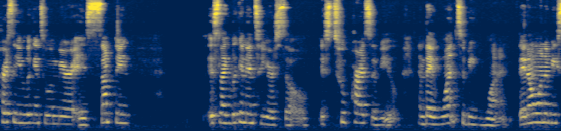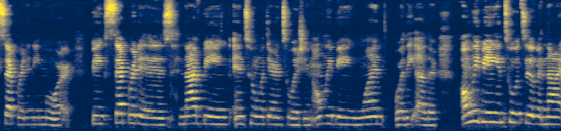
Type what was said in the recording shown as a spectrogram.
person you look into a mirror is something it's like looking into your soul. It's two parts of you, and they want to be one. They don't want to be separate anymore. Being separate is not being in tune with your intuition, only being one or the other, only being intuitive and not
